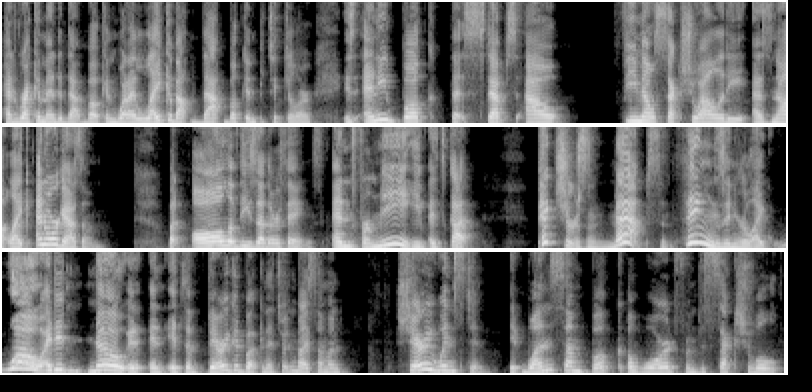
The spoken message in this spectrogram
had recommended that book. And what I like about that book in particular is any book that steps out female sexuality as not like an orgasm, but all of these other things. And for me, it's got pictures and maps and things, and you're like, whoa, I didn't know. And, and it's a very good book, and it's written by someone, Sheri Winston. It won some book award from the sexual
